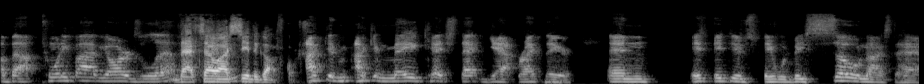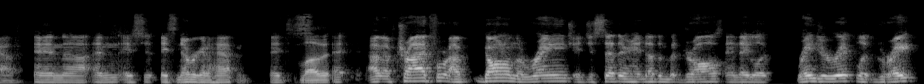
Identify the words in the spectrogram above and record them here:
about 25 yards left, That's how I see the golf course. I can I can may catch that gap right there, and it it just it would be so nice to have, and uh, and it's just, it's never going to happen. It's Love it. I, I've tried for I've gone on the range and just sat there and hit nothing but draws, and they look Ranger Rip look great,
